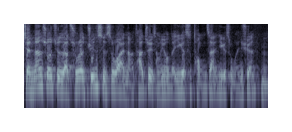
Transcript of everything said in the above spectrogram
简单说就是除了军事之外呢，他最常用的一个是统战，一个是文宣。嗯，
